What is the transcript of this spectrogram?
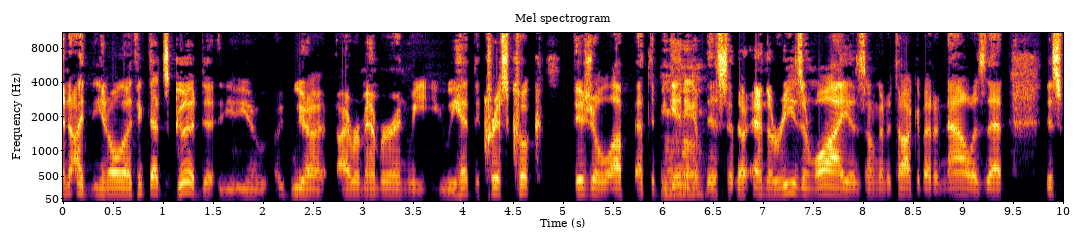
and I, you know, I think that's good. You we, uh, I remember, and we we had the Chris Cook visual up at the beginning uh-huh. of this, and the, and the reason why is I'm going to talk about it now is that this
